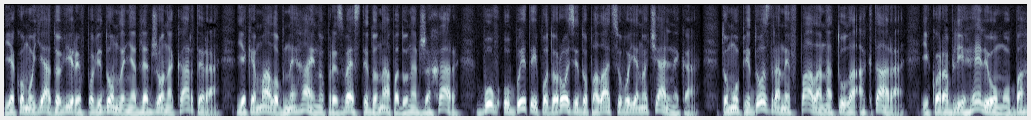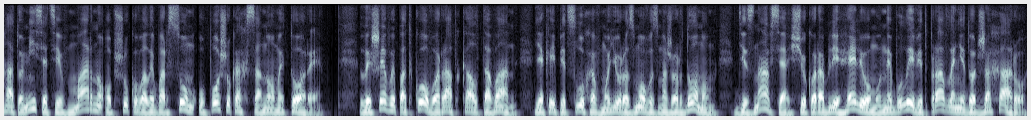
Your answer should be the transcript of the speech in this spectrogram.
якому я довірив повідомлення для Джона Картера, яке мало б негайно призвести до нападу на Джахар, був убитий по дорозі до палацу воєначальника. Тому підозра не впала на Тула Актара, і кораблі Геліуму багато місяців марно обшукували Барсум у пошуках Саноми Тори. Лише випадково раб Кал Таван, який підслухав мою розмову з мажордомом, дізнався, що кораблі Геліуму не були відправлені до Джахару,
